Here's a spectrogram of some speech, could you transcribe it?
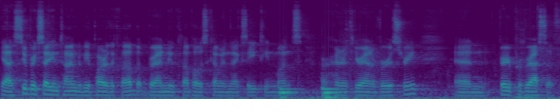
yeah, super exciting time to be a part of the club. A brand new clubhouse coming in the next 18 months, our 100th year anniversary, and very progressive.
